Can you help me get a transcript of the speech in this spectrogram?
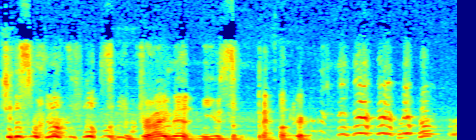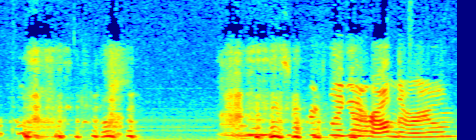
Just mouthfuls of dry Metamucil powder. Sprinkling it around the room.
